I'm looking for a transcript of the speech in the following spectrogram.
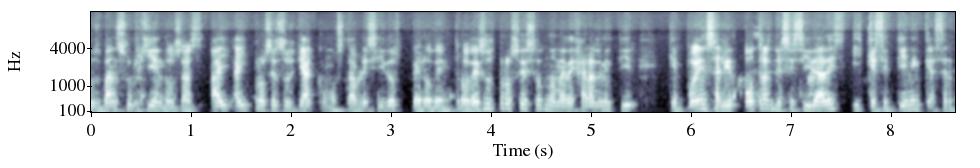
pues van surgiendo, o sea, hay, hay procesos ya como establecidos, pero dentro de esos procesos, no me dejarás mentir, que pueden salir otras necesidades y que se tienen que hacer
